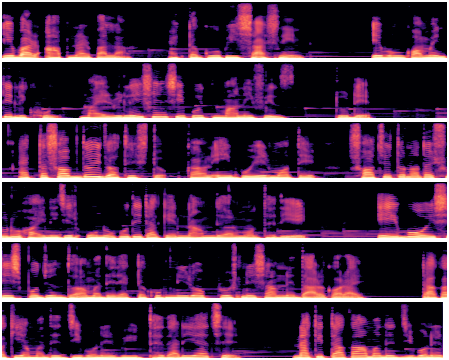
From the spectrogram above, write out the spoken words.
এবার আপনার পালা। একটা গভীর শ্বাস নিন এবং কমেন্টে লিখুন my relationship with money feels today একটা শব্দই যথেষ্ট, কারণ এই বইয়ের মতে সচেতনতা শুরু হয় নিজের অনুভূতিটাকে নাম দেওয়ার মধ্যে দিয়ে এই বই শেষ পর্যন্ত আমাদের একটা খুব নীরব প্রশ্নের সামনে দাঁড় করায়। টাকা কি আমাদের জীবনের বিরুদ্ধে দাঁড়িয়ে আছে? নাকি টাকা আমাদের জীবনের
